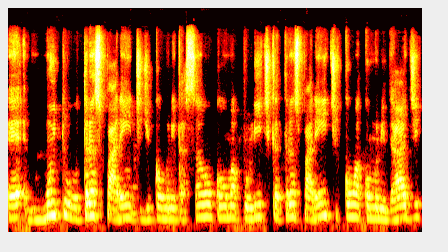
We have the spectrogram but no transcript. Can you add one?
é, muito transparente de comunicação, com uma política transparente com a comunidade,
